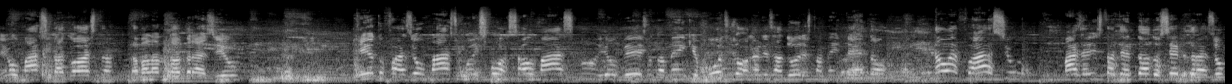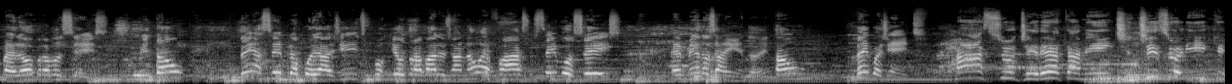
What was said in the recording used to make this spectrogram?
eu, Márcio da Costa, da Balada do Brasil, tento fazer o máximo, esforçar o máximo e eu vejo também que muitos organizadores também tentam. Não é fácil, mas a gente está tentando sempre trazer o melhor para vocês. Então, venha sempre apoiar a gente, porque o trabalho já não é fácil, sem vocês é menos ainda. Então, vem com a gente. Márcio, diretamente de Zurique,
